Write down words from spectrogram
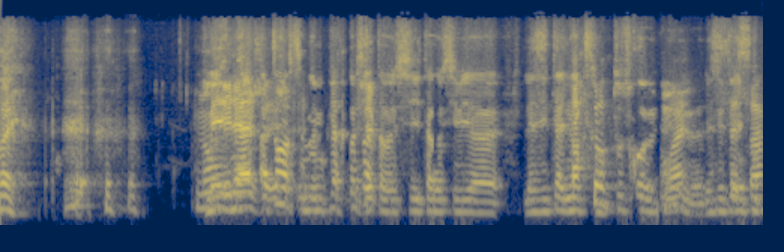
ouais. Non, mais, là, attends, c'est même pire que ça. T'as aussi, t'as aussi euh, les Italiens Marco. qui sont tous revenus. Ouais, euh, les c'est Italiens, ça.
